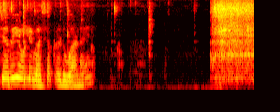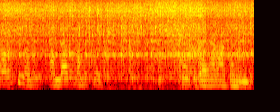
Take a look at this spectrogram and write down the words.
ചെറിയ ഉള്ളി വശമൊക്കെ ഇടുവാണേ കുറച്ച് മതി അല്ലാതെ നമുക്ക് കൂട്ട് തയ്യാറാക്കാനുണ്ട്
